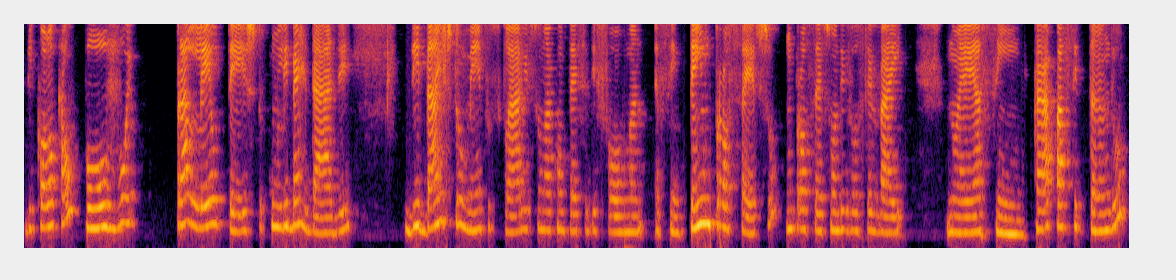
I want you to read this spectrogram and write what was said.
de colocar o povo para ler o texto com liberdade, de dar instrumentos, claro, isso não acontece de forma, assim, tem um processo, um processo onde você vai, não é assim, capacitando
